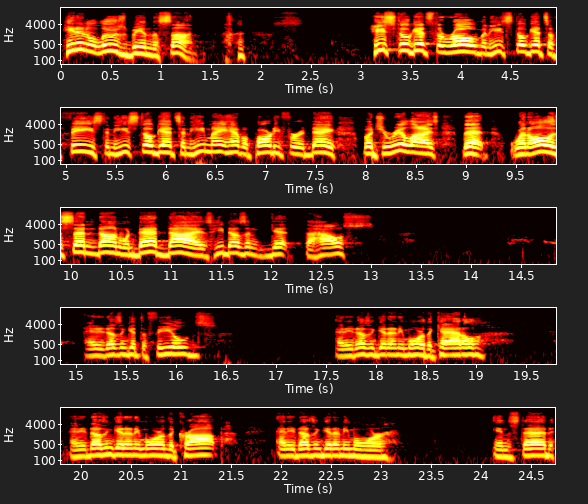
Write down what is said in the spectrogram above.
He didn't lose being the son. he still gets the robe and he still gets a feast and he still gets, and he may have a party for a day, but you realize that when all is said and done, when dad dies, he doesn't get the house and he doesn't get the fields and he doesn't get any more of the cattle and he doesn't get any more of the crop and he doesn't get any more. Instead,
